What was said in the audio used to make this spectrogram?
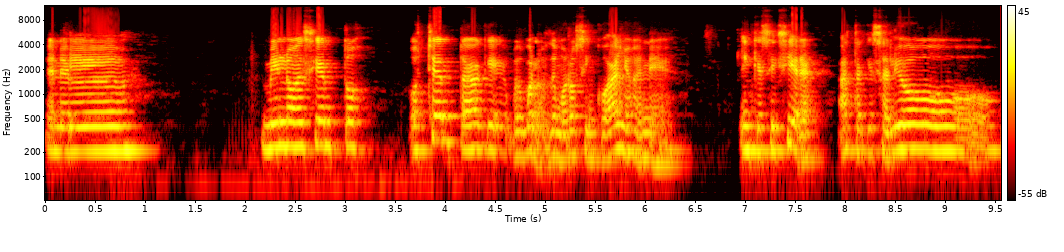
en el 1980, que bueno, demoró cinco años en, en que se hiciera, hasta que salió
